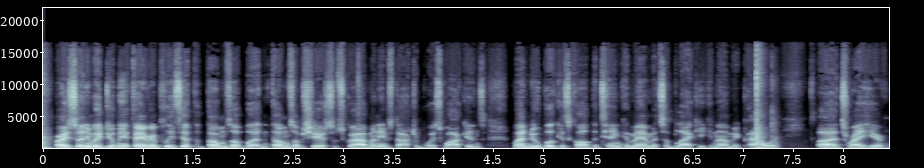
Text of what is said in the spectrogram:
All right so anyway do me a favor please hit the thumbs up button thumbs up share subscribe. My name is dr boyce watkins. My new book is called the 10 commandments of black economic power uh, it's right here,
